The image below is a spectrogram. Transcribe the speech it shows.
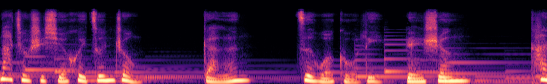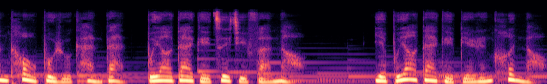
那就是学会尊重、感恩、自我鼓励。人生。看透不如看淡，不要带给自己烦恼，也不要带给别人困恼。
